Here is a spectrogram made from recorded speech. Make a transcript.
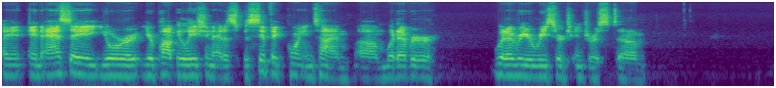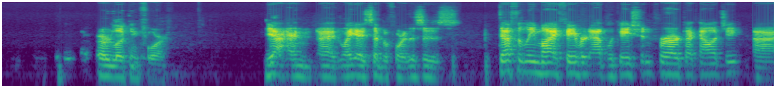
and assay your your population at a specific point in time, um, whatever whatever your research interest um, are looking for. Yeah, and uh, like I said before, this is definitely my favorite application for our technology. Uh,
